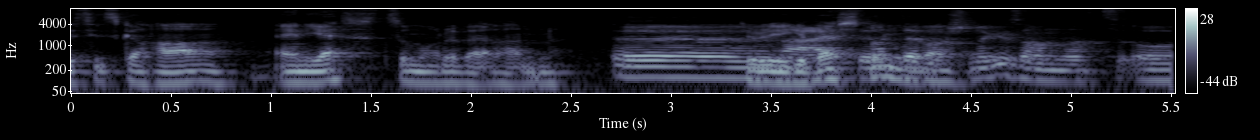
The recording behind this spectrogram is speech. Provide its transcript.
hvis de skal ha en gjest, så må det være han. Eh, Du liker nei, best det, han, det var ikke noe sånn at, og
